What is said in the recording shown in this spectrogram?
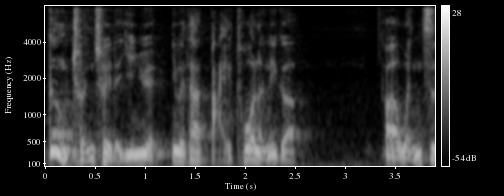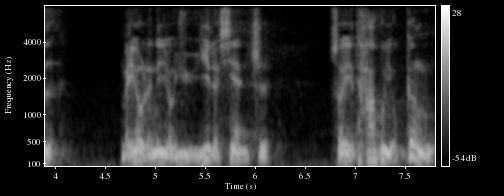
更纯粹的音乐，因为它摆脱了那个啊文字，没有了那种语义的限制，所以它会有更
